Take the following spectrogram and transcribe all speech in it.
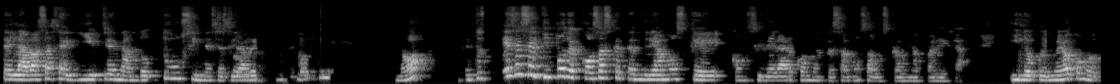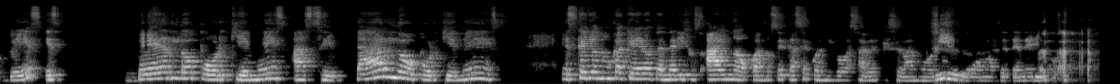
te la vas a seguir llenando tú sin necesidad de... ¿No? Entonces, ese es el tipo de cosas que tendríamos que considerar cuando empezamos a buscar una pareja. Y lo primero, como ves, es verlo por quien es, aceptarlo por quien es es que yo nunca quiero tener hijos. Ay, no, cuando se case conmigo vas a ver que se va a morir de ganas de tener hijos.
